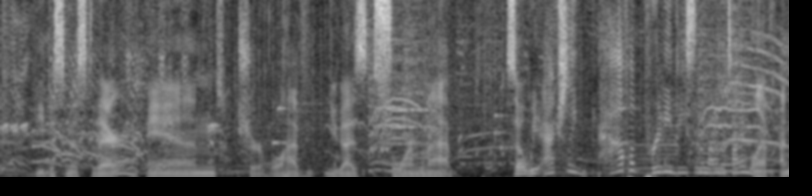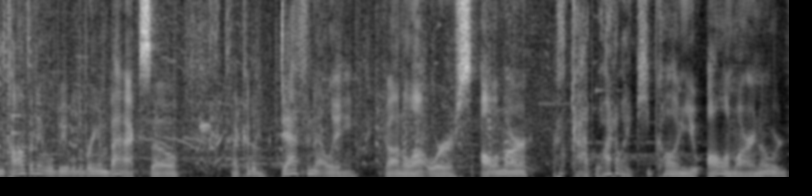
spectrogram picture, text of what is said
be dismissed there, and sure, we'll have you guys swarm that. So we actually have a pretty decent amount of time left. I'm confident we'll be able to bring him back, so that could have definitely gone a lot worse. Olimar, God, why do I keep calling you Olimar? I know we're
